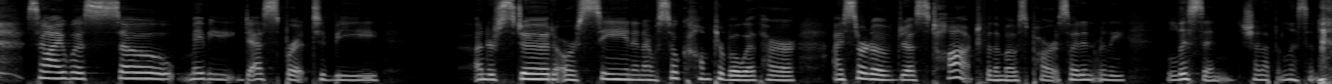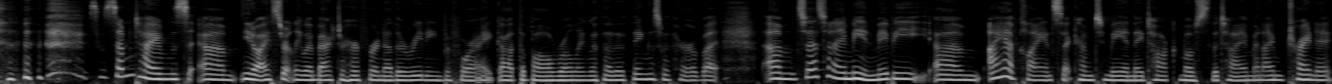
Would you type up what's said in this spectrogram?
so I was so maybe desperate to be understood or seen. And I was so comfortable with her. I sort of just talked for the most part. So I didn't really listen, shut up and listen. so sometimes, um, you know, I certainly went back to her for another reading before I got the ball rolling with other things with her. But um, so that's what I mean. Maybe um, I have clients that come to me and they talk most of the time, and I'm trying to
